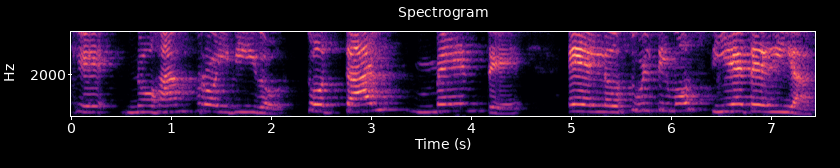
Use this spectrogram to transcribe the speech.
que nos han prohibido totalmente en los últimos siete días?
